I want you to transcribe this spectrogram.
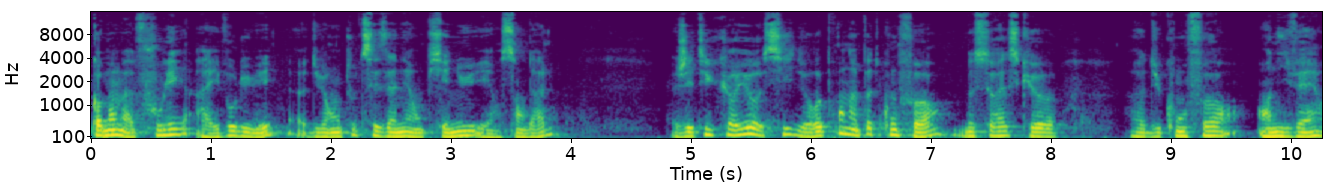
comment ma foulée a évolué euh, durant toutes ces années en pieds nus et en sandales. J'étais curieux aussi de reprendre un peu de confort, ne serait-ce que euh, du confort en hiver.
